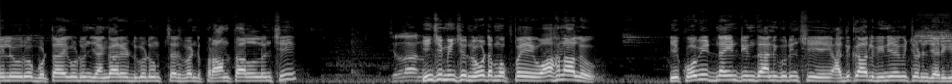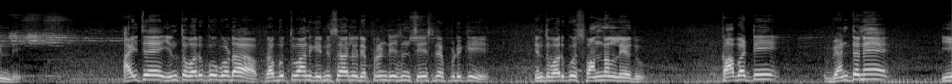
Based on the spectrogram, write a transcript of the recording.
ఏలూరు బుట్టాయిగూడెం జంగారెడ్డిగూడెం ఇటువంటి ప్రాంతాల నుంచి ఇంచుమించు నూట ముప్పై వాహనాలు ఈ కోవిడ్ నైన్టీన్ దాని గురించి అధికారులు వినియోగించడం జరిగింది. అయితే ఇంతవరకు కూడా ప్రభుత్వానికి ఎన్నిసార్లు రిప్రజెంటేషన్ చేసినప్పటికీ ఇంతవరకు స్పందన లేదు. కాబట్టి వెంటనే ఈ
